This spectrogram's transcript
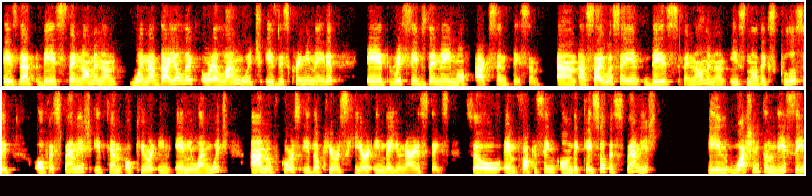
is that this phenomenon, when a dialect or a language is discriminated, it receives the name of accentism. And as I was saying, this phenomenon is not exclusive of Spanish. It can occur in any language. And of course, it occurs here in the United States. So in focusing on the case of Spanish, in Washington, D.C.,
